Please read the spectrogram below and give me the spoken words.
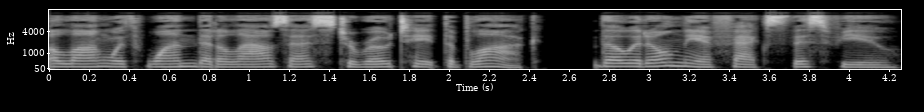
along with one that allows us to rotate the block, though it only affects this view.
